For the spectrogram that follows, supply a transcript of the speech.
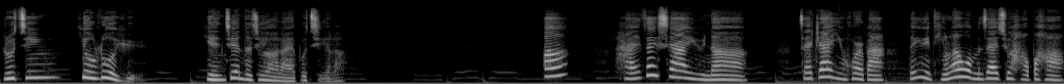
如今又落雨，眼见的就要来不及了。啊，还在下雨呢。再站一会儿吧，等雨停了我们再去，好不好？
